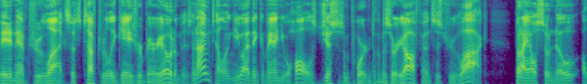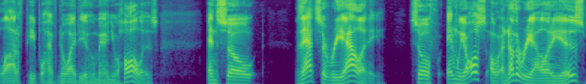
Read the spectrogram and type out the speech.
they didn't have Drew Lock, so it's tough to really gauge where Barry Odom is. And I'm telling you, I think Emmanuel Hall is just as important to the Missouri offense as Drew Lock. But I also know a lot of people have no idea who Emmanuel Hall is. And so that's a reality. So, if, and we also, oh, another reality is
